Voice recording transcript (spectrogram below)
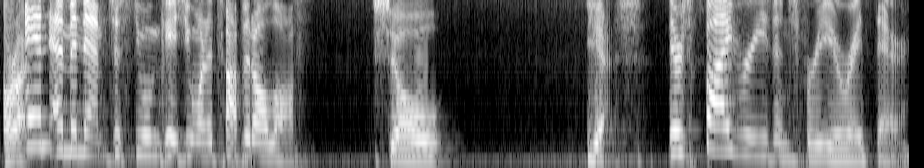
All right. And Eminem, just in case you want to top it all off. So, yes, There's five reasons for you right there.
